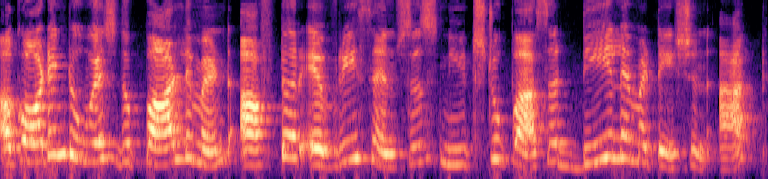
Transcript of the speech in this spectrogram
according to which the parliament after every census needs to pass a delimitation act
